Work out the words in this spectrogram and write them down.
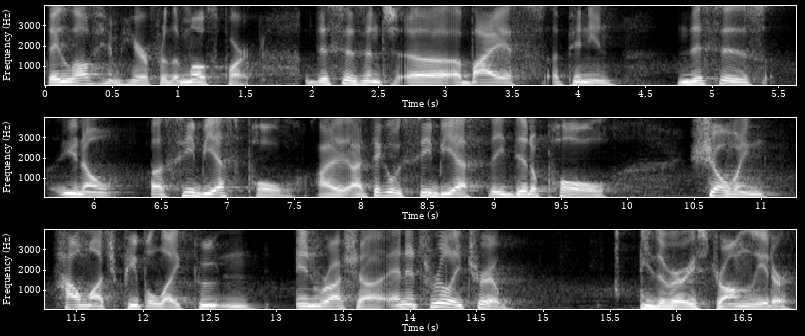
They love him here for the most part. This isn't uh, a biased opinion. This is, you know, a CBS poll. I, I think it was CBS. They did a poll showing how much people like Putin in Russia. And it's really true. He's a very strong leader.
